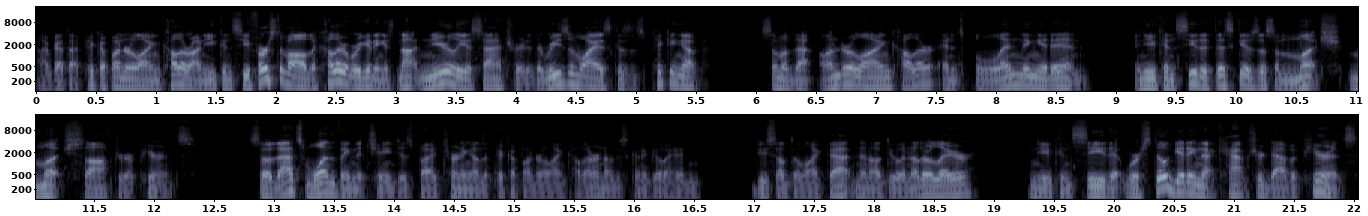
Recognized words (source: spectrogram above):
I've got that pickup underlying color on. You can see, first of all, the color that we're getting is not nearly as saturated. The reason why is because it's picking up some of that underlying color and it's blending it in. And you can see that this gives us a much, much softer appearance. So that's one thing that changes by turning on the pickup underline color. And I'm just gonna go ahead and do something like that. And then I'll do another layer. And you can see that we're still getting that captured dab appearance,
